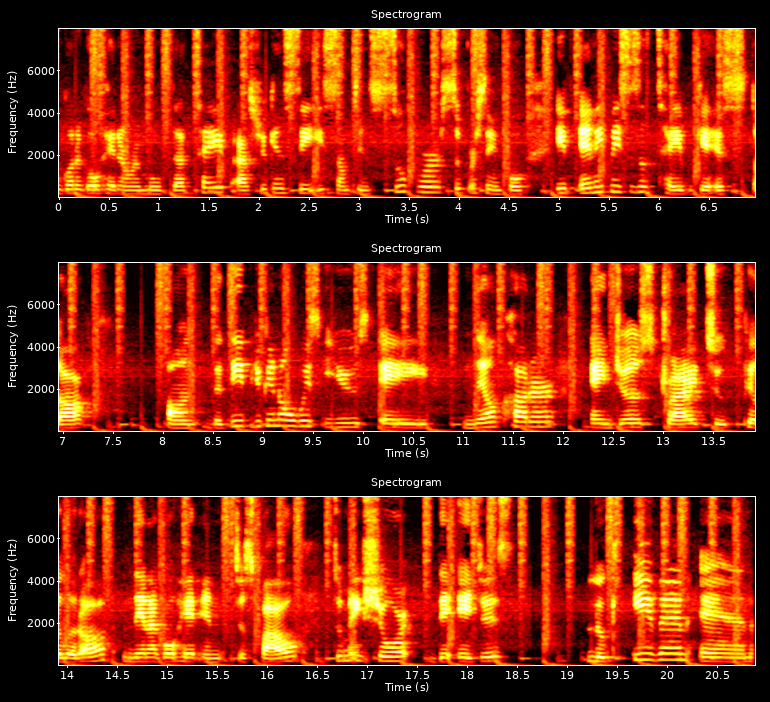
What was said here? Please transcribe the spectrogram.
I'm gonna go ahead and remove that tape. As you can see it's something super super simple. If any pieces of tape get stuck on the dip you can always use a nail cutter and just try to peel it off. And then I go ahead and just file to make sure the edges look even and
